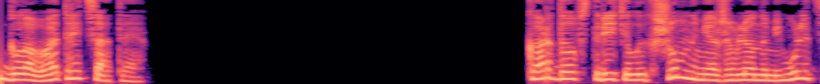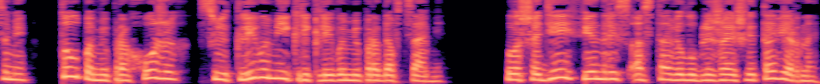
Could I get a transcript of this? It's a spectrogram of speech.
Глава 30. Кардо встретил их шумными оживленными улицами, толпами прохожих, суетливыми и крикливыми продавцами. Лошадей Фенрис оставил у ближайшей таверны,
